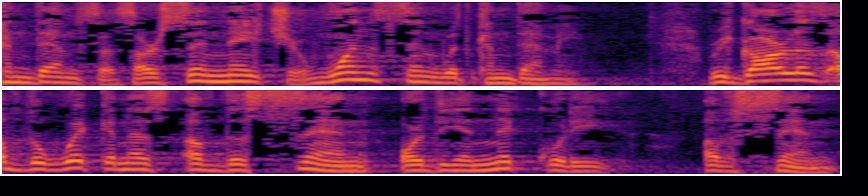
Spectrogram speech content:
condemns us. Our sin nature, one sin would condemn me. Regardless of the wickedness of the sin or the iniquity of sin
